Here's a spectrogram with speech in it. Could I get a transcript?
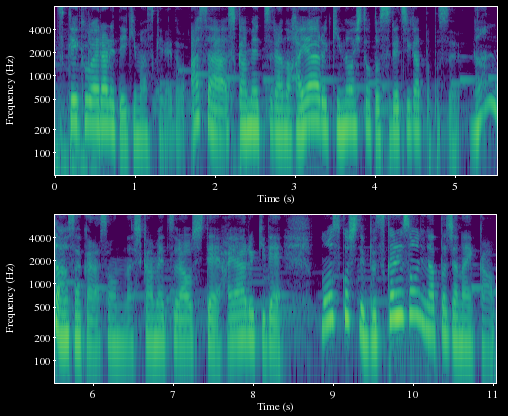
付け加えられていきますけれど朝しかめ面の早歩きの人とすれ違ったとする。なんだ朝からそんなしかめ面をして早歩きでもう少しでぶつかりそうになったじゃないか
